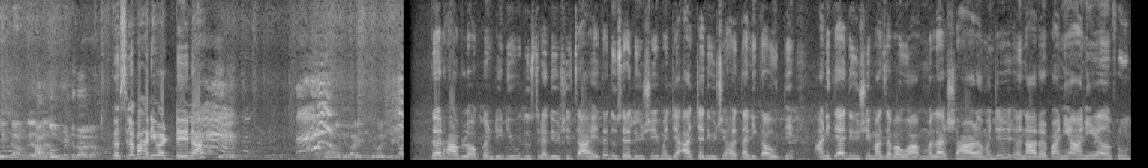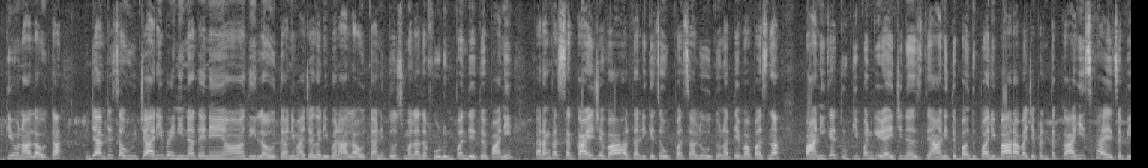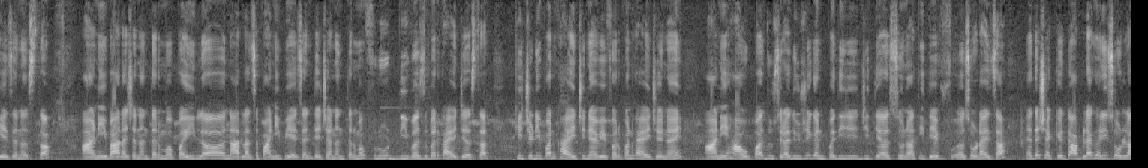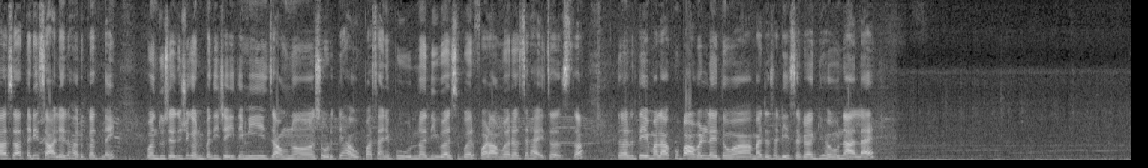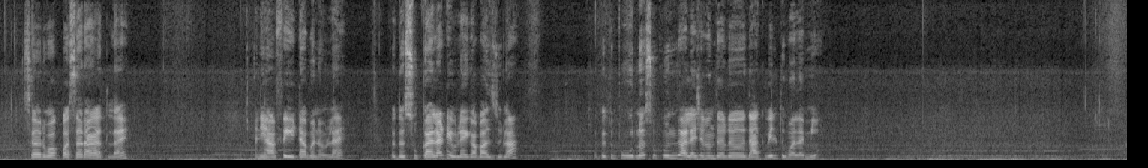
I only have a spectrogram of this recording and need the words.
एक काम. दोन मिनिटं कसलं भारी वाटतंय ना? तर हा व्लॉग कंटिन्यू दुसऱ्या दिवशीचा आहे. तर दुसऱ्या दिवशी म्हणजे आजच्या दिवशी हतालिका होती आणि त्या दिवशी माझा भाऊ मला शहाळं म्हणजे नारळ पाणी आणि फ्रूट घेऊन आला होता. म्हणजे आमच्या चौ चारही बहिणींना त्याने दिलं होतं आणि माझ्या घरी पण आला होता आणि तोच मला आता फोडून पण देतोय पाणी. कारण का सकाळी जेव्हा हरतालिकेचा उपवास चालू होतो ना तेव्हापासनं पाणी काय थुकी पण गिळायची नसते आणि ते ब दुपारी बारा वाजेपर्यंत काहीच खायचं पियायचं नसतं. आणि बाराच्या नंतर मग पहिलं नारळाचं पाणी प्यायचं आणि त्याच्यानंतर मग फ्रूट दिवसभर खायचे असतात. खिचडी पण खायची नाही वेफर पण खायचे नाही. आणि हा उपास दुसऱ्या दिवशी गणपती जिथे असतो ना तिथे सोडायचा. नाही तर शक्यतो आपल्या घरी सोडला असा तरी चालेल हरकत नाही. पण दुसऱ्या दिवशी गणपतीच्या इथे मी जाऊन सोडते हा उपास आणि पूर्ण दिवसभर फळांवरच राहायचं असतं. तर ते मला खूप आवडलं आहे तो माझ्यासाठी सगळं घेऊन आला आहे सर्व पसारा घातलाय. आणि हा फेटा बनवलाय. तर तो सुकायला ठेवलाय का बाजूला. आता तो पूर्ण सुकून झाल्याच्यानंतर दाखवेल तुम्हाला मी.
